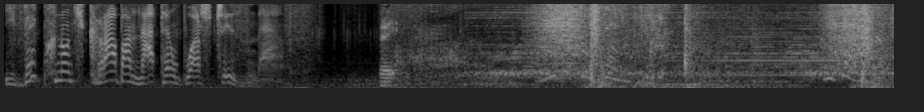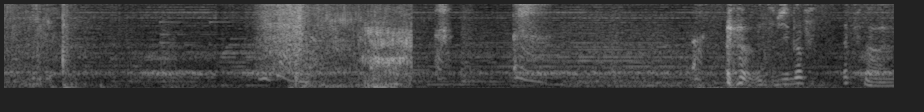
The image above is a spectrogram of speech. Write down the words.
i wepchnąć kraba na tę płaszczyznę. Okej. Co że go wepchnąłem?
